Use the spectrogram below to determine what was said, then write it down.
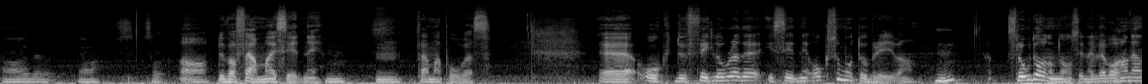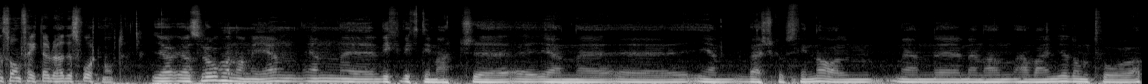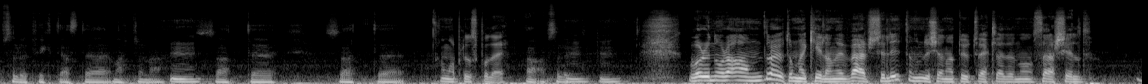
ja, det, ja, så. Ja, du var femma i Sydney. Mm. Mm, femma på OS. Eh, och du förlorade i Sydney också mot Aubry va? Mm. Slog du honom någonsin eller var han en sån fäktare du hade svårt mot? Jag, jag slog honom i en, en eh, vik, viktig match eh, i en, eh, i en världscupsfinal. Men, eh, men han, han vann ju de två absolut viktigaste matcherna. Mm. Så att, eh, så att eh, Han har plus på dig. ja absolut. Mm, mm. Var det några andra utav de här killarna i världseliten som du känner att du utvecklade någon särskild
